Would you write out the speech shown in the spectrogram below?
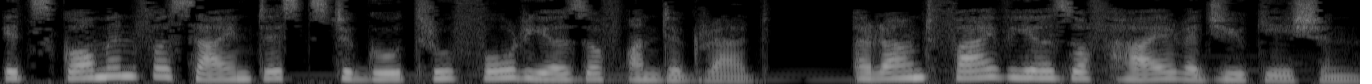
It's common for scientists to go through four years of undergrad, around five years of higher education,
